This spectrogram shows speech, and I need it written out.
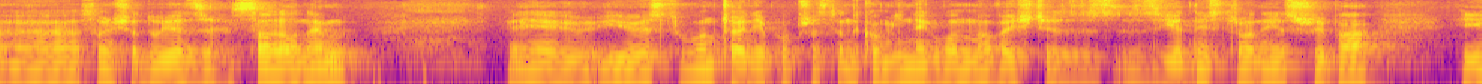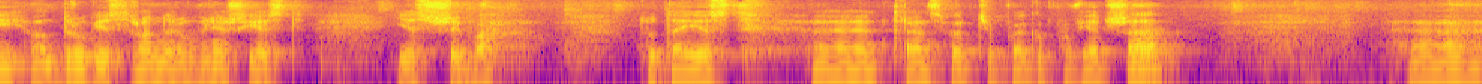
e, sąsiaduje z salonem i jest łączenie poprzez ten kominek, bo on ma wejście z, z jednej strony jest szyba i od drugiej strony również jest, jest szyba. Tutaj jest e, transfer ciepłego powietrza e,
